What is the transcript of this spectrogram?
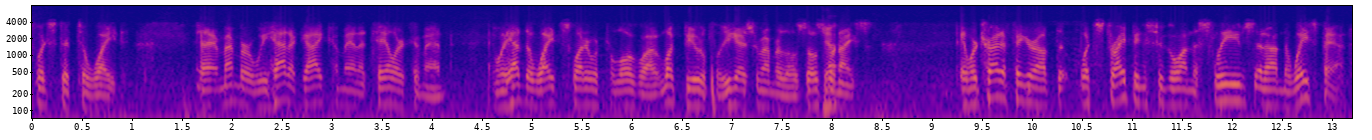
switched it to white. And I remember we had a guy come in, a tailor come in, and we had the white sweater with the logo on it. It looked beautiful. You guys remember those? Those yep. were nice. And we're trying to figure out the, what striping should go on the sleeves and on the waistband.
